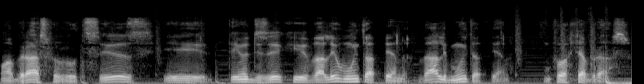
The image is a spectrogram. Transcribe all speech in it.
Um abraço para vocês e tenho a dizer que valeu muito a pena, vale muito a pena. Um forte abraço.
